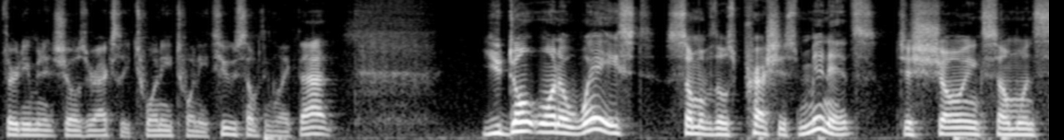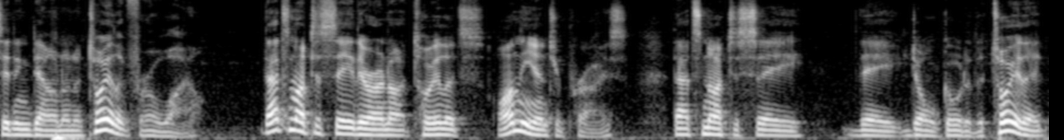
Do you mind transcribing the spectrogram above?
30 minute shows are actually 20, 22, something like that. You don't want to waste some of those precious minutes just showing someone sitting down on a toilet for a while. That's not to say there are not toilets on the Enterprise. That's not to say they don't go to the toilet.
